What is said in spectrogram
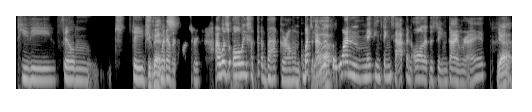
tv film stage whatever concert i was always at the background but i was the one making things happen all at the same time right Yeah.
